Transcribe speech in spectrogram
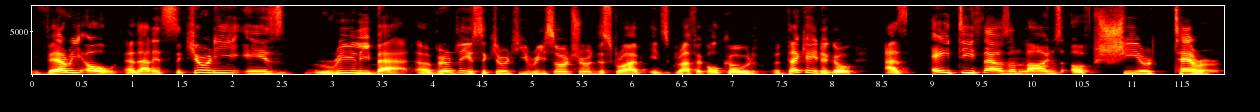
very old and that its security is really bad. Apparently, a security researcher described its graphical code a decade ago as 80,000 lines of sheer terror.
